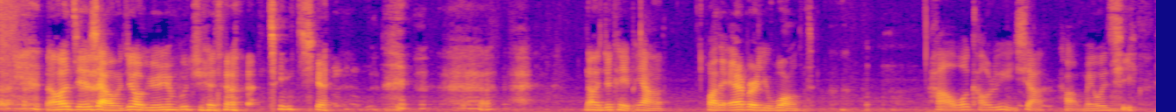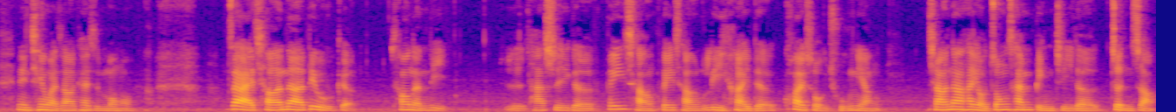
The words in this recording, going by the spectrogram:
然后接下来我们就有源源不绝的金钱。然后你就可以培养 whatever you want。好，我考虑一下。好，没问题。那你今天晚上要开始梦哦。再来，乔安娜第五个超能力，就是她是一个非常非常厉害的快手厨娘。乔安娜还有中餐丙级的证照，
